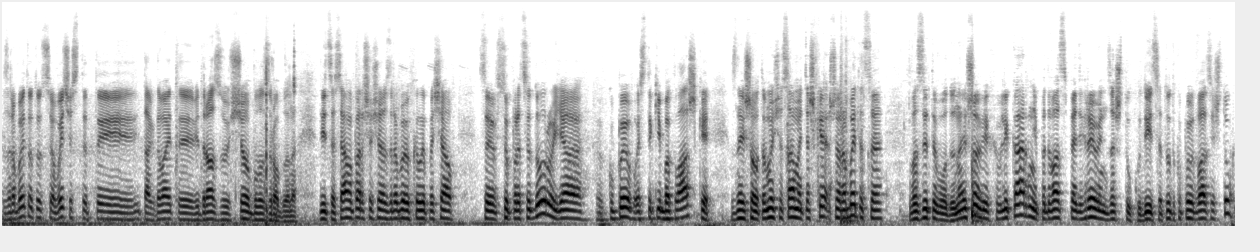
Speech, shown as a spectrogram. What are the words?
зробити тут все, вичистити. І Так, давайте відразу що було зроблено. Дивіться, саме перше, що я зробив, коли почав це всю процедуру, я купив ось такі баклажки, знайшов, тому що саме тяжке, що робити, це возити воду. Знайшов їх в лікарні по 25 гривень за штуку. Дивіться, тут купив 20 штук,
